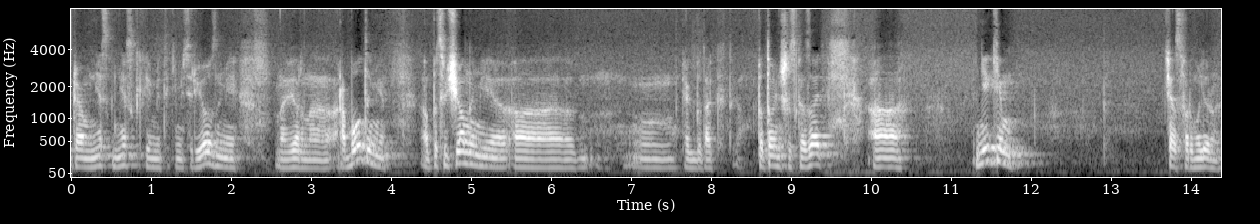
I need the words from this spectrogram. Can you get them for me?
прям несколькими такими серьезными, наверное, работами, э, посвященными, как бы так потоньше сказать, неким, сейчас сформулирую,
